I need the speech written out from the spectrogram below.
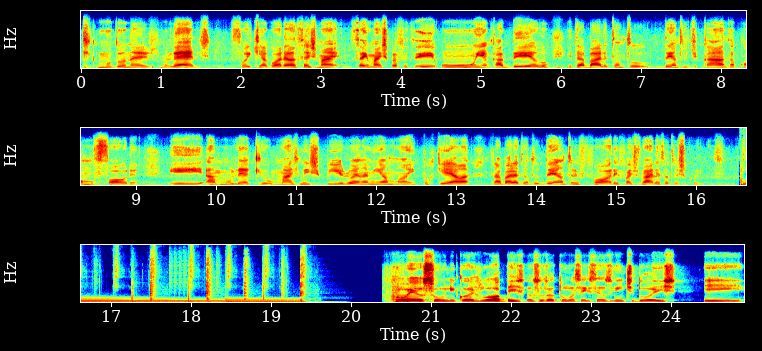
que mudou nas mulheres foi que agora elas saem mais, saem mais para fazer unha, cabelo e trabalham tanto dentro de casa como fora. E a mulher que eu mais me inspiro é na minha mãe, porque ela trabalha tanto dentro e fora e faz várias outras coisas. Oi, eu sou o Nicolas Lopes, eu sou da turma 622 e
